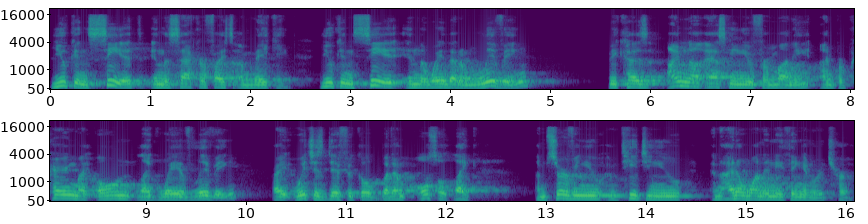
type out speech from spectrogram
You can see it in the sacrifice I'm making. You can see it in the way that I'm living because I'm not asking you for money. I'm preparing my own like way of living, right? Which is difficult, but I'm also like, I'm serving you, I'm teaching you, and I don't want anything in return,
